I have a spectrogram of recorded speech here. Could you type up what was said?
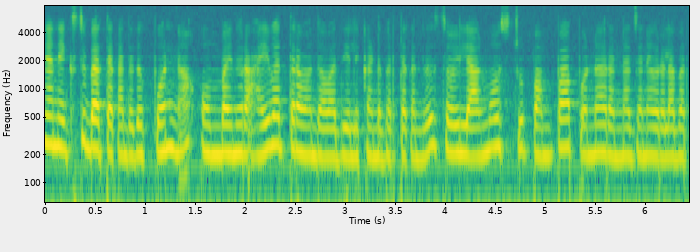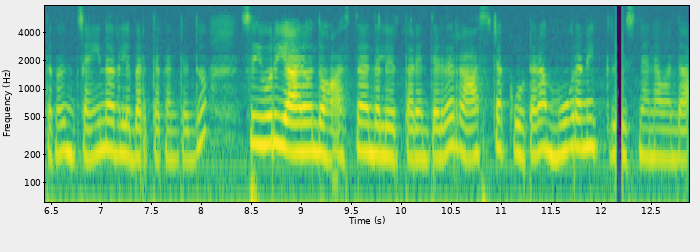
ಇನ್ನು ನೆಕ್ಸ್ಟ್ ಬರ್ತಕ್ಕಂಥದ್ದು ಪೊನ್ನ ಒಂಬೈನೂರ ಐವತ್ತರ ಒಂದು ಅವಧಿಯಲ್ಲಿ ಕಂಡು ಬರ್ತಕ್ಕಂಥದ್ದು. ಸೊ ಇಲ್ಲಿ ಆಲ್ಮೋಸ್ಟು ಪಂಪ, ಪೊನ್ನ, ರನ್ನ, ಜನ ಇವರೆಲ್ಲ ಬರ್ತಕ್ಕಂಥದ್ದು, ಜೈನರಲ್ಲಿ ಬರ್ತಕ್ಕಂಥದ್ದು. ಸೊ ಇವರು ಯಾರೋ ಒಂದು ಆಸ್ಥಾನದಲ್ಲಿ ಇರ್ತಾರೆ ಅಂತ ಹೇಳಿದ್ರೆ ರಾಷ್ಟ್ರಕೂಟರ ಮೂರನೇ ಕೃಷ್ಣನ ಒಂದು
